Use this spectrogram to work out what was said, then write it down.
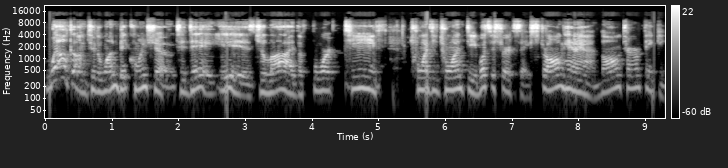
Welcome to the One Bitcoin Show. Today is July the 14th, 2020. What's the shirt say? Strong hand, long term thinking.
